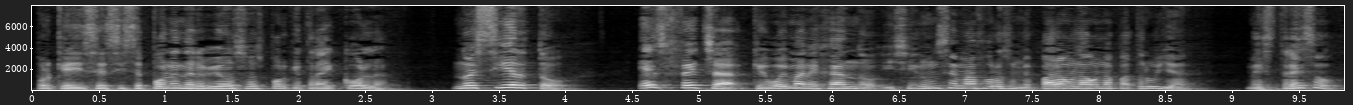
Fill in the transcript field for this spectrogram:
Porque dice, si se pone nervioso es porque trae cola. No es cierto. Es fecha que voy manejando y si en un semáforo se me para a un lado una patrulla, me estreso.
